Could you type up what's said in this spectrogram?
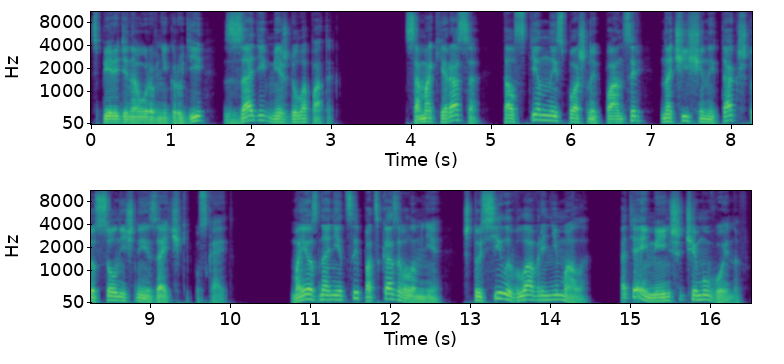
спереди на уровне груди, сзади между лопаток. Сама кераса – толстенный сплошной панцирь, начищенный так, что солнечные зайчики пускает. Мое знание ЦИ подсказывало мне, что силы в лавре немало, хотя и меньше, чем у воинов.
